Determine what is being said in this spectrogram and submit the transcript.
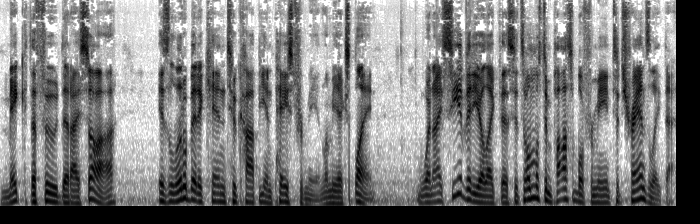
make the food that I saw is a little bit akin to copy and paste for me. And let me explain. When I see a video like this, it's almost impossible for me to translate that.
